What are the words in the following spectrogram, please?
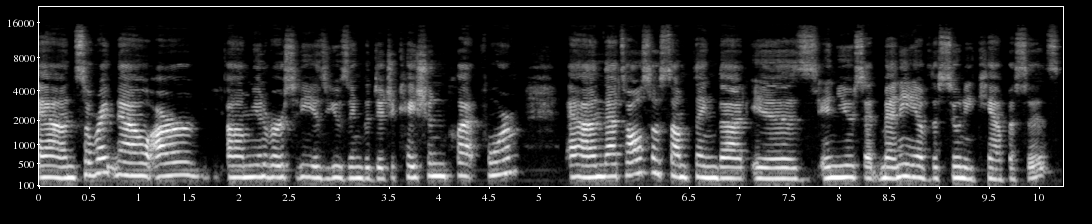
And so right now, our um, university is using the Digication platform, and that's also something that is in use at many of the SUNY campuses.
